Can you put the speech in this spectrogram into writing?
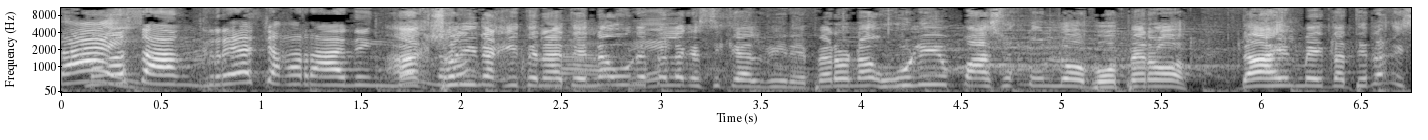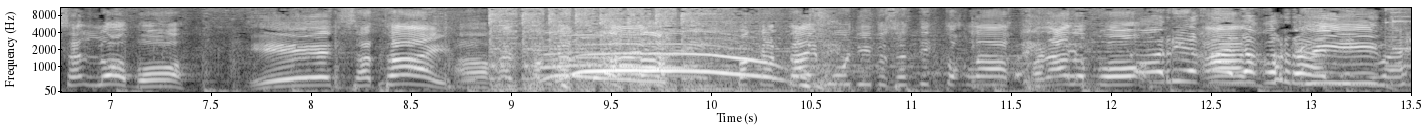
Tie. mga sangre at saka running back, Actually, no? nakita natin, nauna talaga si Calvin eh. Pero nahuli yung pasok ng lobo. Pero dahil may natirang isang lobo, it's a tie. At pagka-tie, pagka-tie po dito sa TikTok Lock, panalo po Sorry, akala ang ko running green man.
